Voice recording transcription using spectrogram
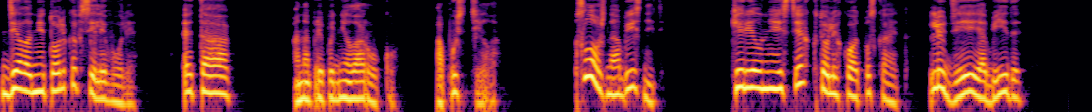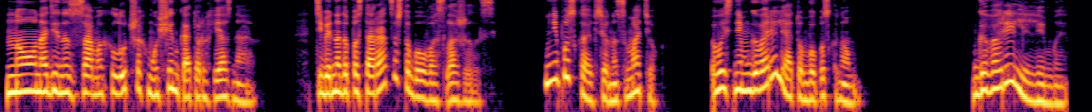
«Дело не только в силе воли. Это...» Она приподняла руку, опустила. «Сложно объяснить. Кирилл не из тех, кто легко отпускает. Людей, обиды. Но он один из самых лучших мужчин, которых я знаю. Тебе надо постараться, чтобы у вас сложилось. Не пускай все на самотек. Вы с ним говорили о том выпускном? Говорили ли мы?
